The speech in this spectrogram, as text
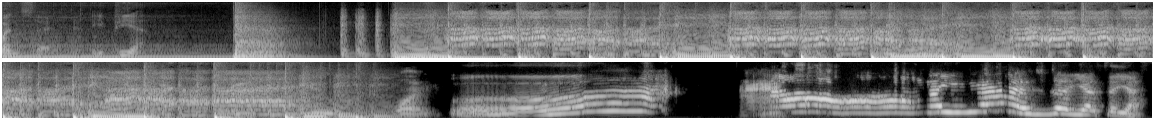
Wednesday at 8 p.m. one. Oh, yes, yes, yes.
